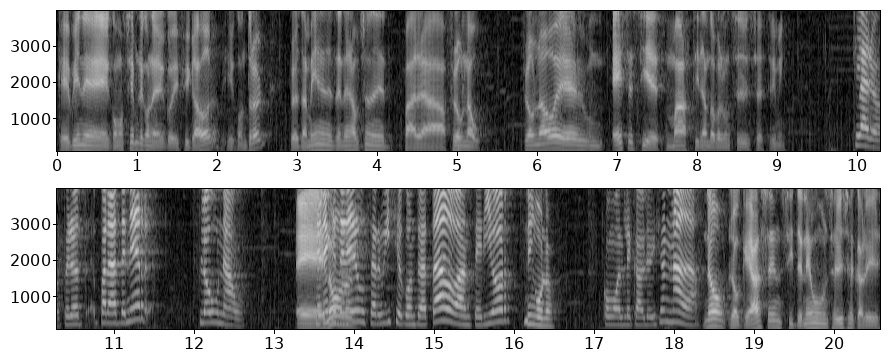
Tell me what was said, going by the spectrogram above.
que viene como siempre con el codificador y el control, pero también tenés opciones para Flow Now. Flow Now es un, ese sí es más tirando para un servicio de streaming. Claro, pero para tener Flow Now, Eh, tenés no, que tener no, un servicio contratado anterior, ninguno. como el de Cablevisión, nada. No, lo que hacen, si tenés un servicio de, cable,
